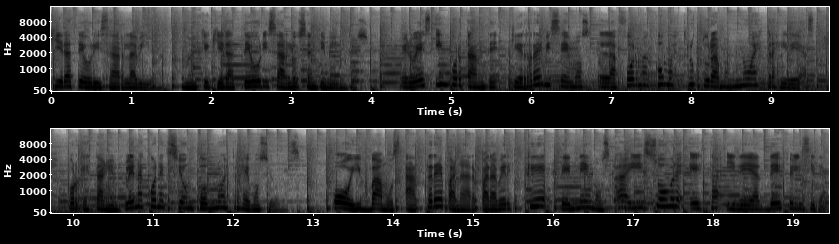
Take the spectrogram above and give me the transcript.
quiera teorizar la vida, no es que quiera teorizar los sentimientos pero es importante que revisemos la forma como estructuramos nuestras ideas, porque están en plena conexión con nuestras emociones. Hoy vamos a trepanar para ver qué tenemos ahí sobre esta idea de felicidad.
